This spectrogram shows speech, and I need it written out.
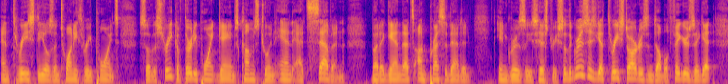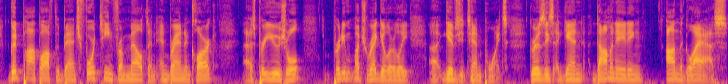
and three steals and 23 points. So the streak of 30 point games comes to an end at seven. But again, that's unprecedented in Grizzlies history. So the Grizzlies get three starters in double figures. They get good pop off the bench, 14 from Melton and Brandon Clarke as per usual, pretty much regularly, uh, gives you 10 points. Grizzlies, again, dominating on the glass,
